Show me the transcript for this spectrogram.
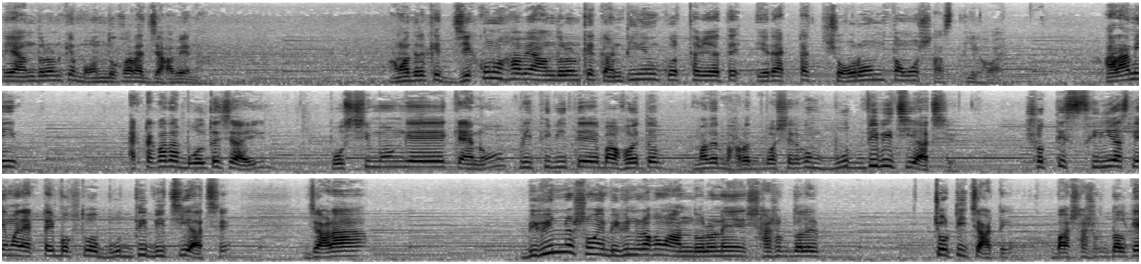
এই আন্দোলনকে বন্ধ করা যাবে না। আমাদেরকে যে কোনোভাবে আন্দোলনকে কন্টিনিউ করতে হবে যাতে এর একটা চরমতম শাস্তি হয়। আর আমি একটা কথা বলতে চাই, পশ্চিমবঙ্গে কেন পৃথিবীতে বা হয়তো আমাদের ভারতবর্ষে এরকম বুদ্ধিবিচি আছে? সত্যি সিরিয়াসলি আমার একটাই বক্তব্য, বুদ্ধিবিচি আছে। যারা বিভিন্ন সময় বিভিন্ন রকম আন্দোলনে শাসক দলের চটি চাটে বা শাসক দলকে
